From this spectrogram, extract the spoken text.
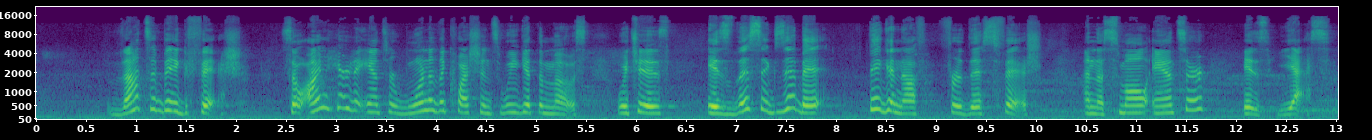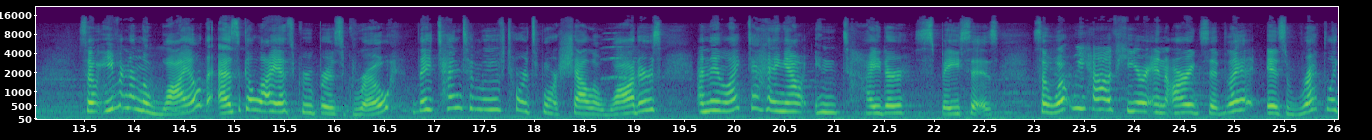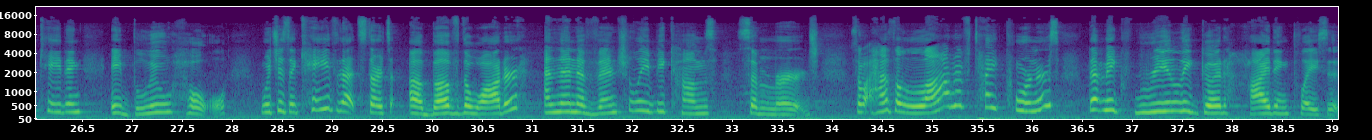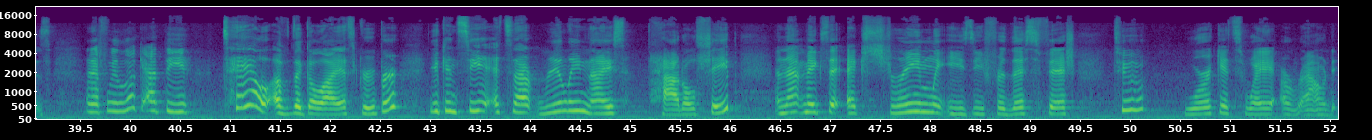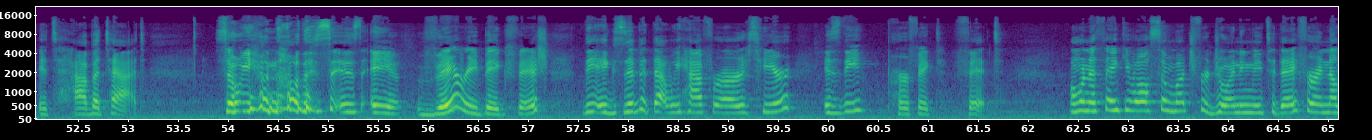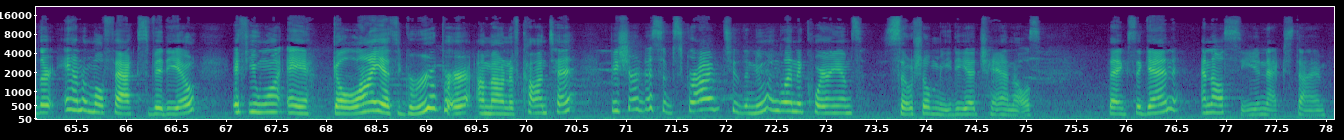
That's a big fish. So I'm here to answer one of the questions we get the most, which is, is this exhibit big enough for this fish? And the small answer is yes. So even in the wild, as Goliath groupers grow, they tend to move towards more shallow waters and they like to hang out in tighter spaces. So what we have here in our exhibit is replicating a blue hole, which is a cave that starts above the water and then eventually becomes submerged. So it has a lot of tight corners that make really good hiding places. And if we look at the tail of the Goliath grouper, you can see it's that really nice paddle shape, and that makes it extremely easy for this fish to work its way around its habitat. So even though this is a very big fish, the exhibit that we have for ours here is the perfect fit. I want to thank you all so much for joining me today for another Animal Facts video. If you want a Goliath grouper amount of content, be sure to subscribe to the New England Aquarium's social media channels. Thanks again, and I'll see you next time.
